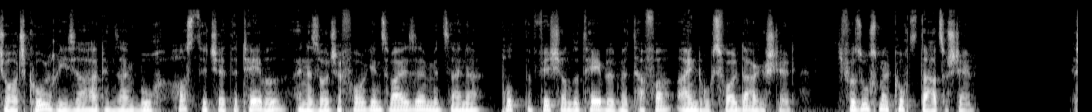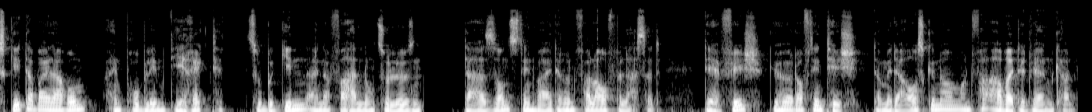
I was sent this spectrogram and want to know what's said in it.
George Kohlrieser hat in seinem Buch Hostage at the Table eine solche Vorgehensweise mit seiner Put the Fish on the Table Metapher eindrucksvoll dargestellt. Ich versuche es mal kurz darzustellen. Es geht dabei darum, ein Problem direkt zu Beginn einer Verhandlung zu lösen, da es sonst den weiteren Verlauf belastet. Der Fisch gehört auf den Tisch, damit er ausgenommen und verarbeitet werden kann.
